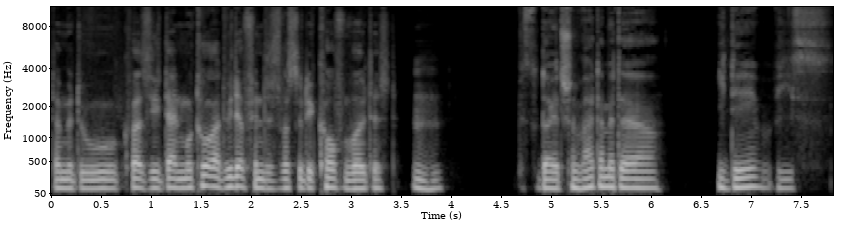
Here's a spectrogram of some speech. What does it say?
damit du quasi dein Motorrad wiederfindest, was du dir kaufen wolltest. Mhm. Bist du da jetzt schon weiter mit der Idee, wie es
